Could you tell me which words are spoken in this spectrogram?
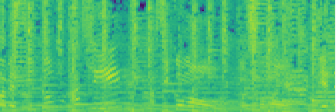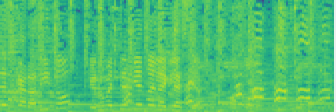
Suavecito. ¿Así? así como, como bien descaradito, que no me estén viendo en la iglesia.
